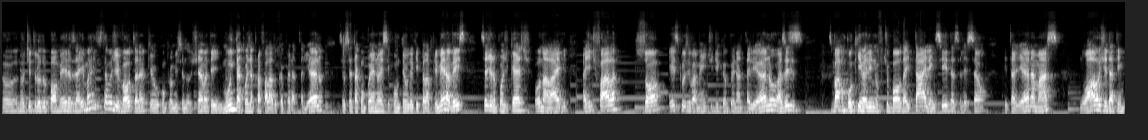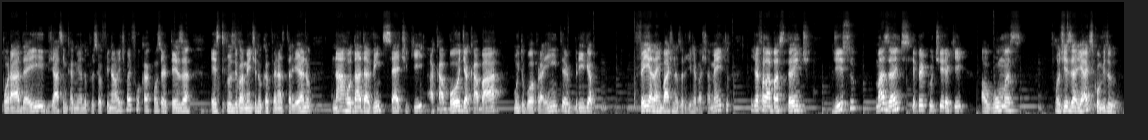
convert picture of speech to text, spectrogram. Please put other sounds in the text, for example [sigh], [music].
no, no, título do Palmeiras aí, mas estamos de volta, né, porque o compromisso nos chama, tem muita coisa para falar do campeonato italiano. Se você está acompanhando esse conteúdo aqui pela primeira vez, seja no podcast ou na live, a gente fala só exclusivamente de campeonato italiano, às vezes esbarra um pouquinho ali no futebol da Itália em si, da seleção italiana, mas no auge da temporada aí, já se encaminhando para o seu final, a gente vai focar com certeza exclusivamente no Campeonato Italiano, na rodada 27 que acabou de acabar, muito boa para Inter, briga feia lá embaixo na zona de rebaixamento. A gente vai falar bastante disso, mas antes repercutir aqui algumas notícias. Aliás, convido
